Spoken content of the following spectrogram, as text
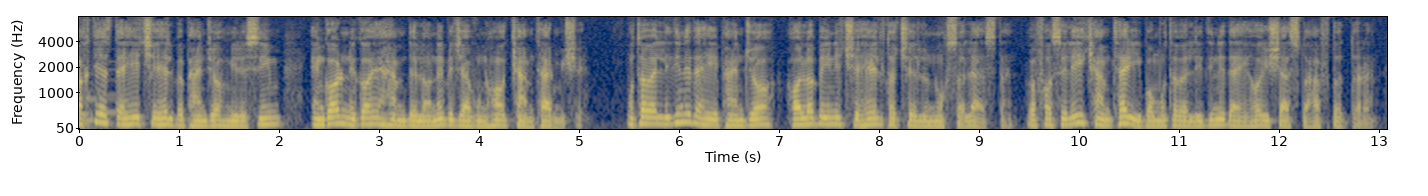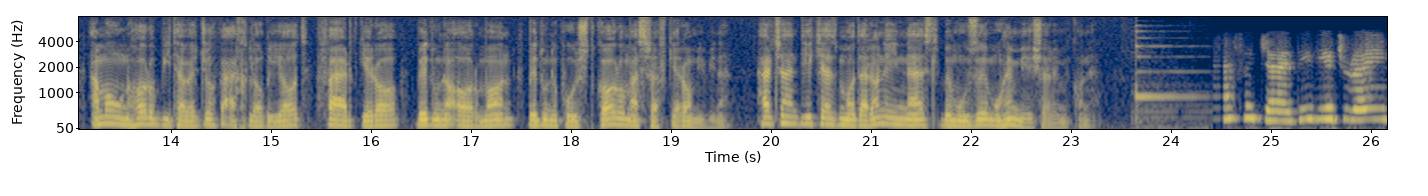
وقتی از دهه چهل به پنجاه می‌رسیم انگار نگاه همدلانه به جوانها کمتر میشه. متولدین دهه پنجاه حالا بین چهل تا چهل و نه ساله هستند و فاصله کمتری با متولدین دهه های 60 و 70 دارند. اما اونها رو بی توجه به اخلاقیات، فردگرا، بدون آرمان، بدون پشتکار و مصرفگرا می‌بینن. هرچند یکی از مادران این نسل به موضوع مهمی اشاره می‌کنه. جدید یه جورایی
